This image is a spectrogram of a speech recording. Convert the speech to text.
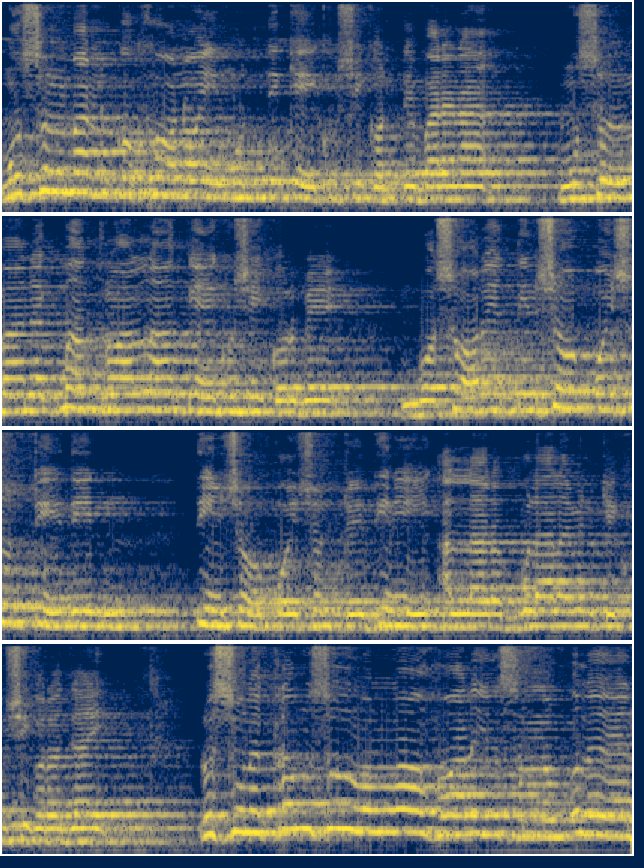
মুসলমান কখনোই মূর্তিকে খুশি করতে পারে না। মুসলমান একমাত্র আল্লাহকে খুশি করবে। বছরে তিনশো পঁয়ষট্টি দিন তিনশো পঁয়ষট্টি দিনই আল্লাহ রব্বুল আলমিনকে খুশি করা যায়। রসুল আকরম সাল্লাম বলেন,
